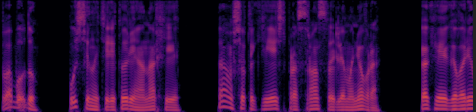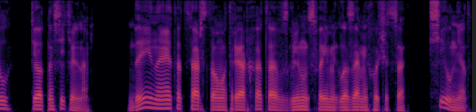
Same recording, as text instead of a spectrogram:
Свободу. Пусть и на территории анархии. Там все-таки есть пространство для маневра. Как я и говорил, все относительно. Да и на это царство матриархата взглянуть своими глазами хочется. Сил нет.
